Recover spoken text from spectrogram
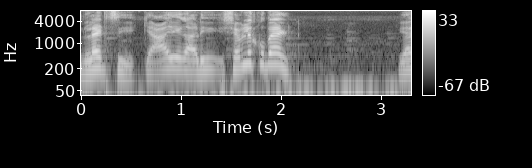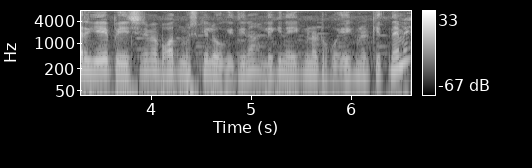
लेट सी क्या ये गाड़ी शेवले कुबेल्ट यार, ये बेचने में बहुत मुश्किल हो गई थी ना, लेकिन एक मिनट रुको, एक मिनट, कितने में?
